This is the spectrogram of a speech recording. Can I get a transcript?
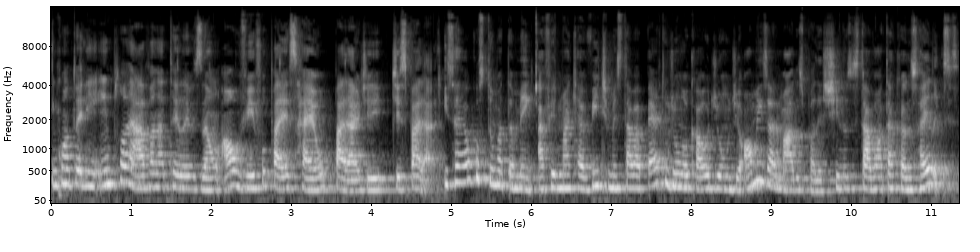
enquanto ele implorava na televisão ao vivo para Israel parar de disparar. Israel costuma também afirmar que a vítima estava perto de um local de onde homens armados palestinos estavam atacando israelenses,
